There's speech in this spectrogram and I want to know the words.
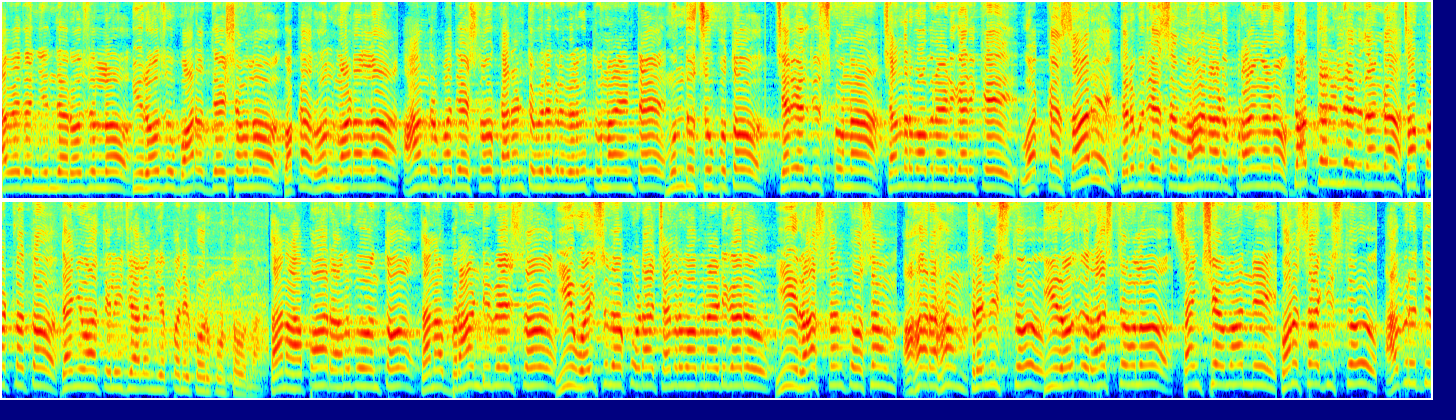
ఆవేదన చెందే రోజుల్లో ఈ రోజు భారతదేశంలో ఒక రోల్ మోడల్ లా ఆంధ్రప్రదేశ్లో కరెంటు వెలుగులు వెలుగుతున్నాయంటే ముందు చూపుతో చర్యలు తీసుకున్న చంద్రబాబు నాయుడు గారికి ఒక్కసారి తెలుగుదేశం మహానాడు ప్రాంగణం దద్దరిల్లే విధంగా చప్పట్లతో ధన్యవాదాలు తెలియజేయాలని చెప్పని కోరుకుంటూ ఉన్నా. తన అపార అనుభవంతో తన బ్రాండ్ ఇమేజ్తో ఈ వయసులో కూడా చంద్రబాబు నాయుడు గారు ఈ రాష్ట్రం కోసం అహరహం శ్రమిస్తూ ఈ రోజు రాష్ట్రంలో సంక్షేమాన్ని కొనసాగిస్తూ అభివృద్ధి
